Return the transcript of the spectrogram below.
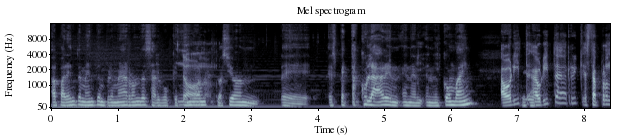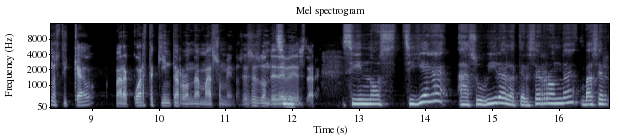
aparentemente en primera ronda, salvo que No, tenga una no. actuación eh, espectacular en, en el, en el combine. Ahorita, Eh, ahorita, Rick, está pronosticado para cuarta, quinta ronda más o menos. Ese es donde debe de estar. si nos si llega a subir a la tercera ronda va a ser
